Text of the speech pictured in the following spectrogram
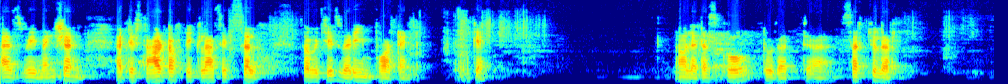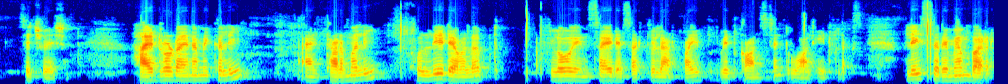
as we mentioned at the start of the class itself so which is very important okay now let us go to that uh, circular situation. Hydrodynamically and thermally fully developed flow inside a circular pipe with constant wall heat flux. Please remember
